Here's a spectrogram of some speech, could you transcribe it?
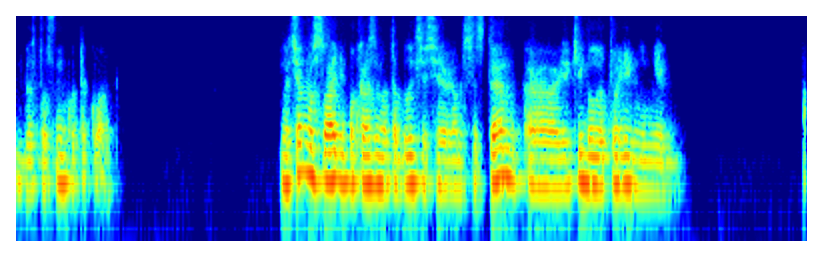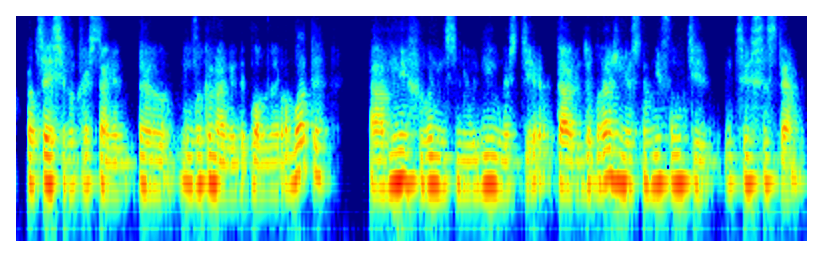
застосунку та коду. На цьому слайді показана таблиця CRM-систем, е, які були порівняні в процесі використання виконання дипломної роботи, в них винесені відмінності та відображені основні функції цих систем.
